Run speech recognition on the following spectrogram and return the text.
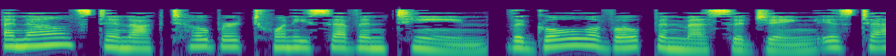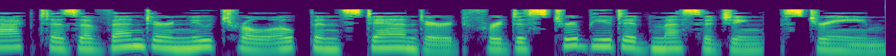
Announced in October 2017, the goal of Open Messaging is to act as a vendor-neutral open standard for distributed messaging, stream.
